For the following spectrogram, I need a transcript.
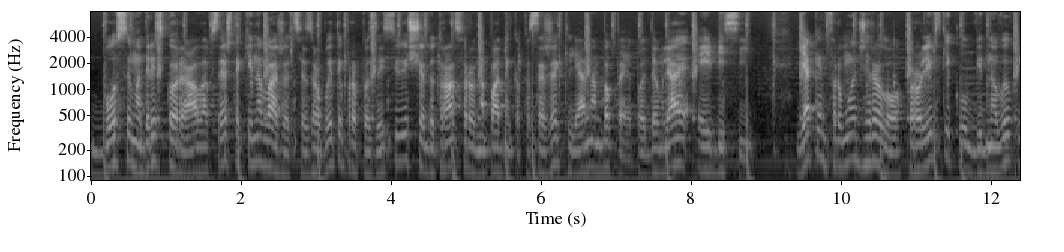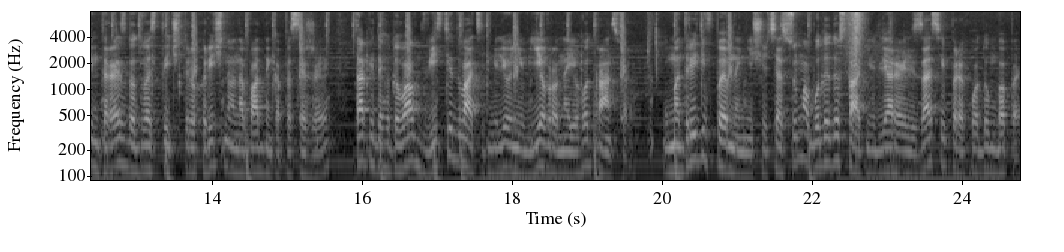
Боси мадридського реала все ж таки наважаться зробити пропозицію щодо трансферу нападника ПСЖ Кіляна Мбапе, повідомляє ABC. Як інформує джерело, королівський клуб відновив інтерес до 24-річного нападника ПСЖ та підготував 220 мільйонів євро на його трансфер. У Мадриді впевнені, що ця сума буде достатньою для реалізації переходу Мбапе.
